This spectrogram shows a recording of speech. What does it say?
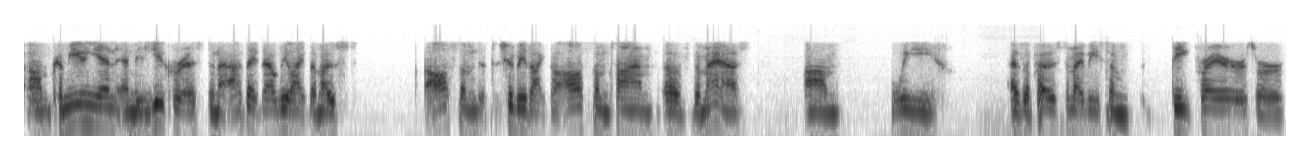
um, communion and the Eucharist, and I think that would be like the most awesome. Should be like the awesome time of the Mass. Um, we, as opposed to maybe some deep prayers or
